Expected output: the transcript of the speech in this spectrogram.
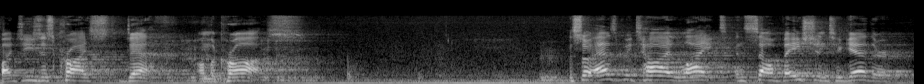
by Jesus Christ's death on the cross. And so, as we tie light and salvation together,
